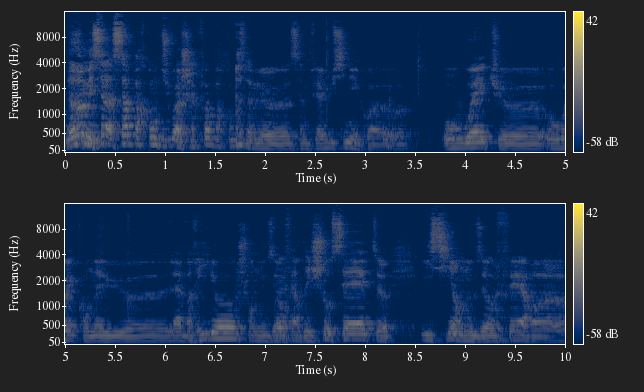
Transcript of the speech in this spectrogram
Non, non, mais ça, ça, par contre, tu vois, à chaque fois, par contre, ça me, ça me fait halluciner, quoi. Euh, Au WEC, euh, au WEC, on a eu euh, la brioche, on nous a offert des chaussettes. Ici, on nous a offert euh,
